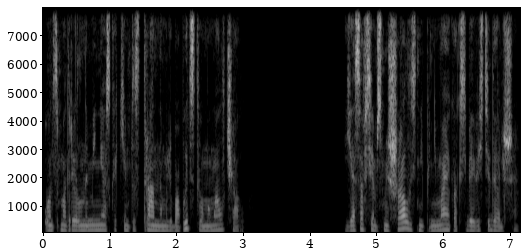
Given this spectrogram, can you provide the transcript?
Он смотрел на меня с каким-то странным любопытством и молчал. Я совсем смешалась, не понимая, как себя вести дальше.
